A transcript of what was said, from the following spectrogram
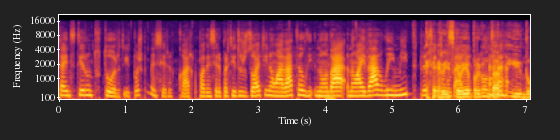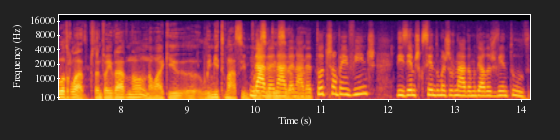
tem de ter um tutor. E depois podem ser, claro que podem ser a partir dos 18 e não há, data, não dá, não há idade limite para ser Era isso que eu ia perguntar. E do outro lado, portanto, a idade não, não há aqui uh, limite máximo. Por nada, assim nada, dizer, nada. É? Todos são bem-vindos. Dizemos que sendo uma Jornada Mundial da Juventude,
